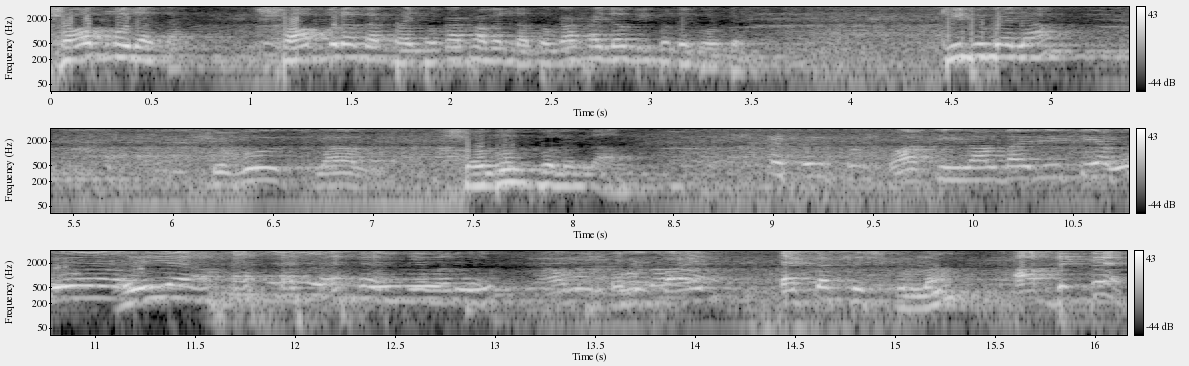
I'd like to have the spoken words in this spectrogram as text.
সব মরে যাক, সব মরে যাক ভাই, ধোকা খাবেন না। ধোকা খাইলেও বিপদে পড়বেন। কি ঢুকাইলাম? সবুজ, লাল। সবুজ বলেন লাল একটা শেষ করলাম। আর দেখবেন?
